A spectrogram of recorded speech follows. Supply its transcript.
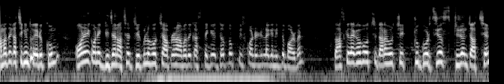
আমাদের কাছে কিন্তু এরকম অনেক অনেক ডিজাইন আছে, যেগুলো হচ্ছে আপনারা আমাদের কাছ থেকে যত পিস কোয়ান্টিটি লাগে নিতে পারবেন। তো আজকে দেখাবো হচ্ছে যারা হচ্ছে একটু গর্জিয়াস ডিজাইন চাচ্ছেন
